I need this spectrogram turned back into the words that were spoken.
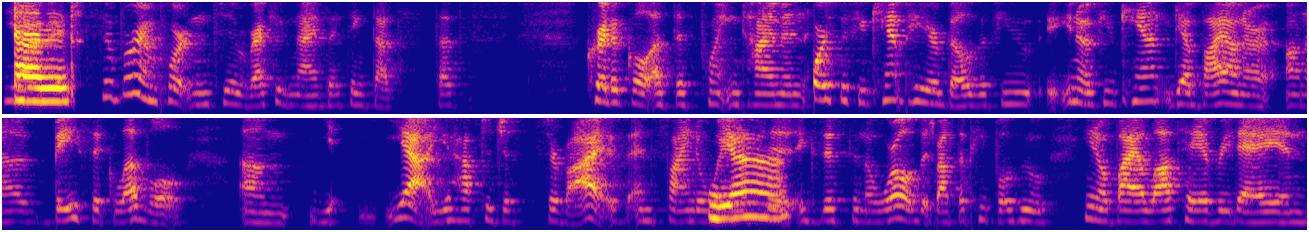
Yeah, and, it's super important to recognize. I think that's that's critical at this point in time. And of course if you can't pay your bills if you you know if you can't get by on a on a basic level um y- yeah you have to just survive and find a way yeah. to exist in the world. But about the people who you know buy a latte every day and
